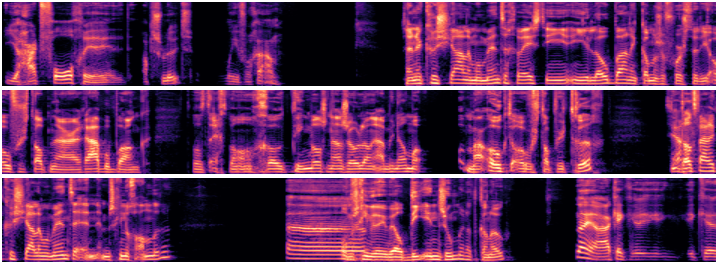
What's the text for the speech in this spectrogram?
je hart volgen, absoluut. Daar moet je voor gaan. Zijn er cruciale momenten geweest in je, in je loopbaan? Ik kan me zo voorstellen, die overstap naar Rabobank, dat het echt wel een groot ding was na zo lang ABN maar, maar ook de overstap weer terug. Dat waren cruciale momenten en, en misschien nog andere? Uh, of misschien wil je wel op die inzoomen, dat kan ook. Nou ja, kijk, ik, eh,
